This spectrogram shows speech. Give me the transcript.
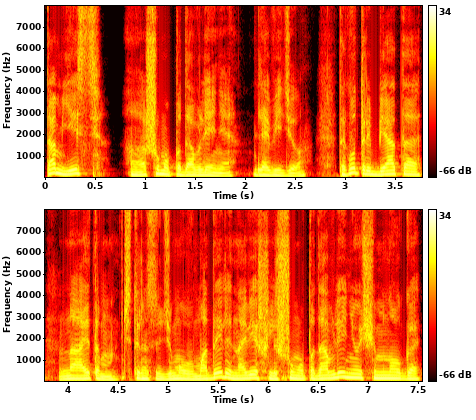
Там есть э, шумоподавление для видео. Так вот, ребята на этом 14-дюймовой модели навешали шумоподавление очень много.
